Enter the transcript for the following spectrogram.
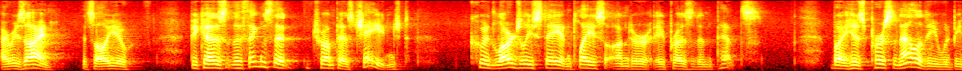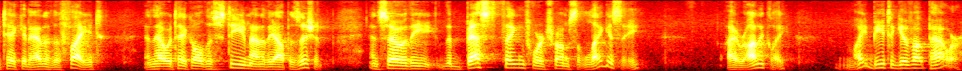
I resign. It's all you. Because the things that Trump has changed could largely stay in place under a President Pence. But his personality would be taken out of the fight, and that would take all the steam out of the opposition. And so the, the best thing for Trump's legacy, ironically, might be to give up power.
